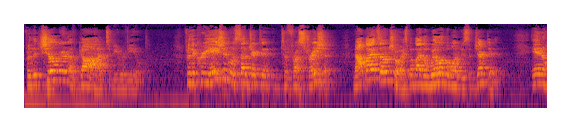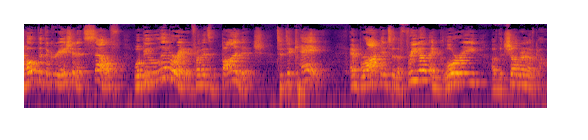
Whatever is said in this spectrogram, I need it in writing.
for the children of God to be revealed. For the creation was subjected to frustration, not by its own choice, but by the will of the one who subjected it, in hope that the creation itself will be liberated from its bondage to decay and brought into the freedom and glory of the children of God.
